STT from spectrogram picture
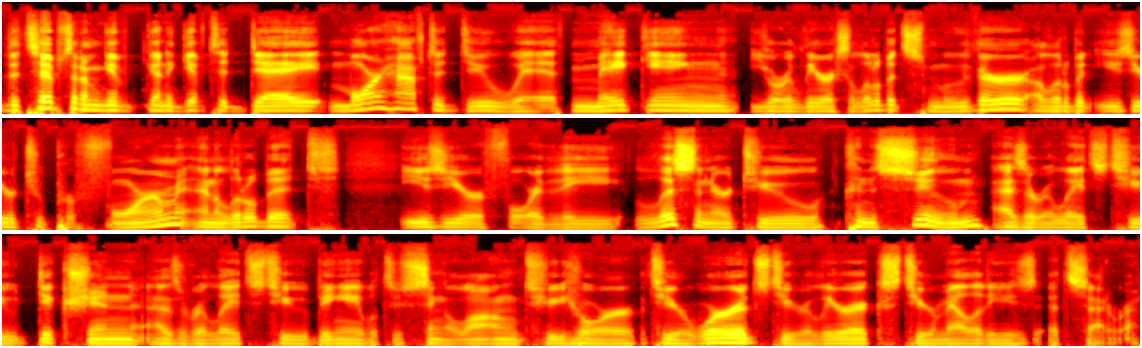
the tips that I'm going to give today more have to do with making your lyrics a little bit smoother, a little bit easier to perform, and a little bit easier for the listener to consume as it relates to diction as it relates to being able to sing along to your to your words to your lyrics to your melodies etc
